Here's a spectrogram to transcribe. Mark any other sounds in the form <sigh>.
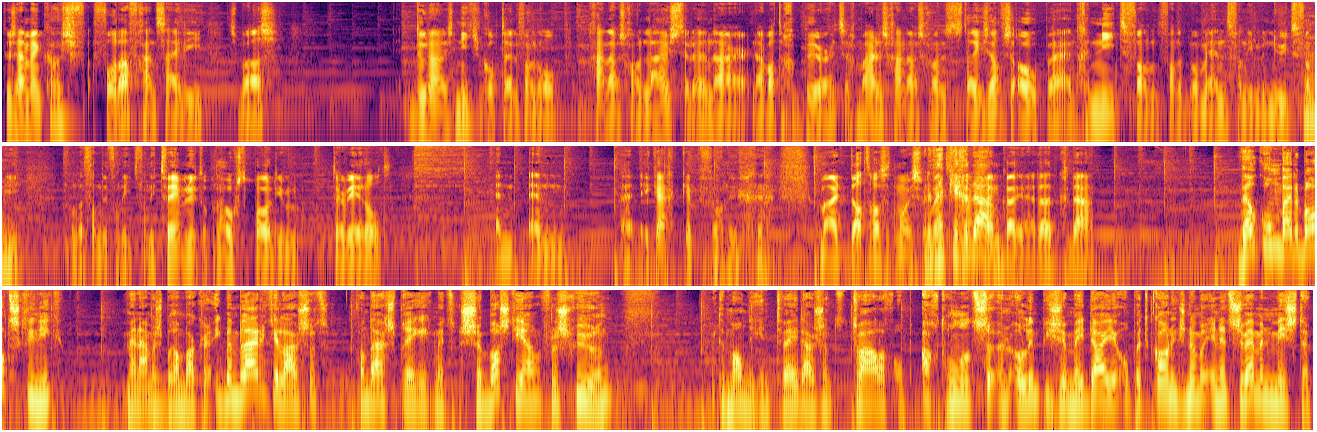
Toen zei mijn coach voorafgaand, zei hij... Sebas, doe nou eens niet je koptelefoon op. Ga nou eens gewoon luisteren naar, naar wat er gebeurt, zeg maar. Dus ga nou eens gewoon, stel jezelf eens open en geniet van, van het moment, van die minuut, van, die, van, de, van, die, van, die, van die twee minuten op het hoogste podium ter wereld. En, en uh, ik krijg kippenvel nu. <laughs> maar dat was het mooiste dat moment heb je van mijn gedaan. Dat heb ik gedaan. Welkom bij de Balanskliniek. Mijn naam is Bram Bakker. Ik ben blij dat je luistert. Vandaag spreek ik met Sebastiaan Verschuren. De man die in 2012 op 800ste een Olympische medaille op het koningsnummer in het zwemmen miste.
